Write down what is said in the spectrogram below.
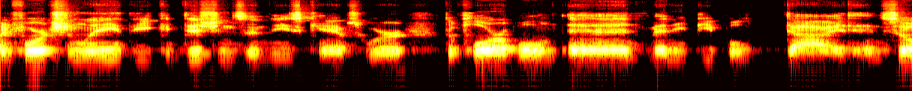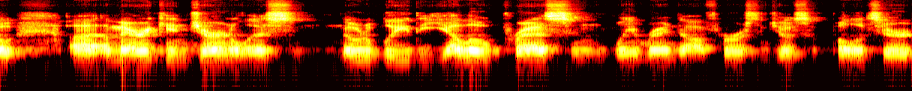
Unfortunately, the conditions in these camps were deplorable and many people died. And so, uh, American journalists, notably the Yellow Press and William Randolph Hearst and Joseph Pulitzer,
